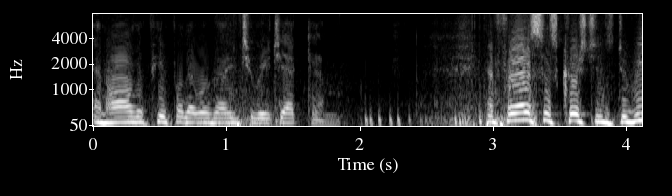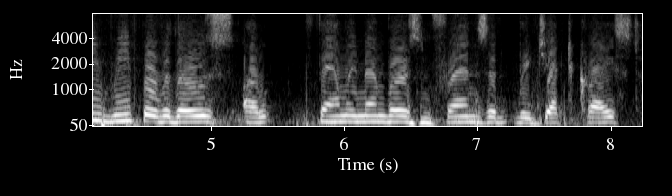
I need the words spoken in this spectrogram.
and all the people that were going to reject him. And for us as Christians, do we weep over those our family members and friends that reject Christ?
